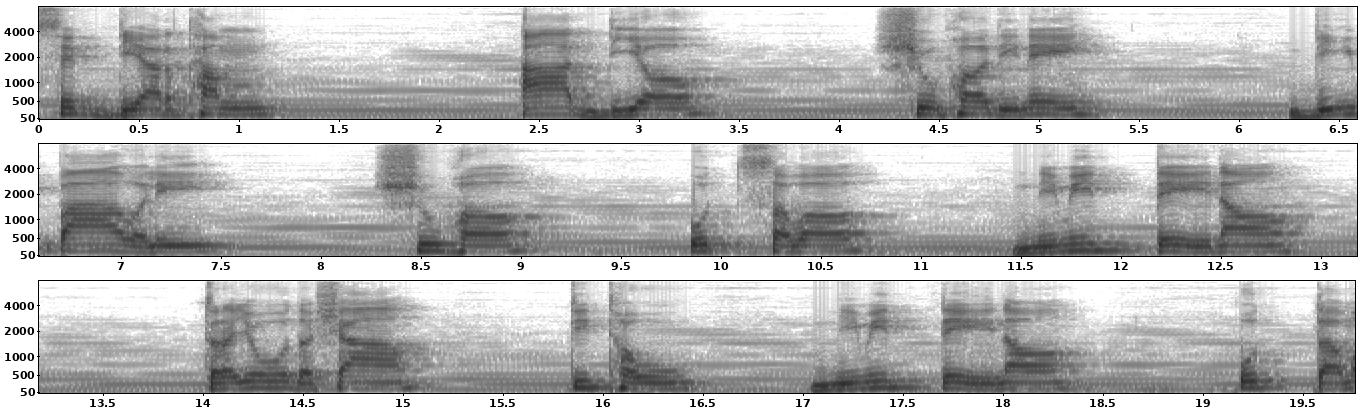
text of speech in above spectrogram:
सिद्ध्यर्थम आद्य शुभदिने दीपावली शुभ उत्सव निमित्तेन त्रयोदशा तिथौ निमित्तेन उत्तम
